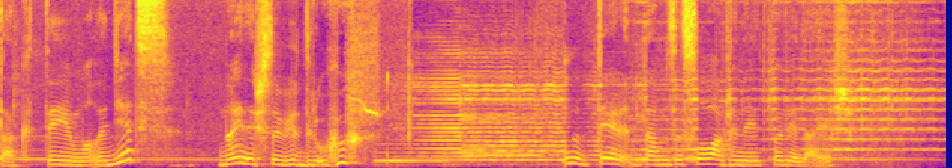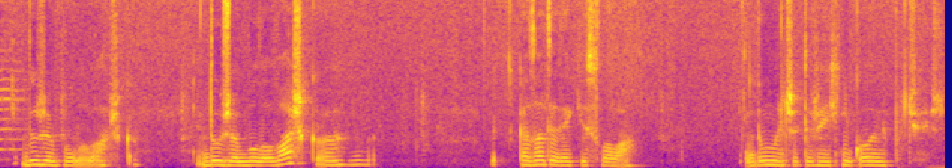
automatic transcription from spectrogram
так, ти молодець, знайдеш собі другу. Ну, ти там за слова вже не відповідаєш. Дуже було важко. Дуже було важко казати такі слова. Думаю, що ти вже їх ніколи не почуєш.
